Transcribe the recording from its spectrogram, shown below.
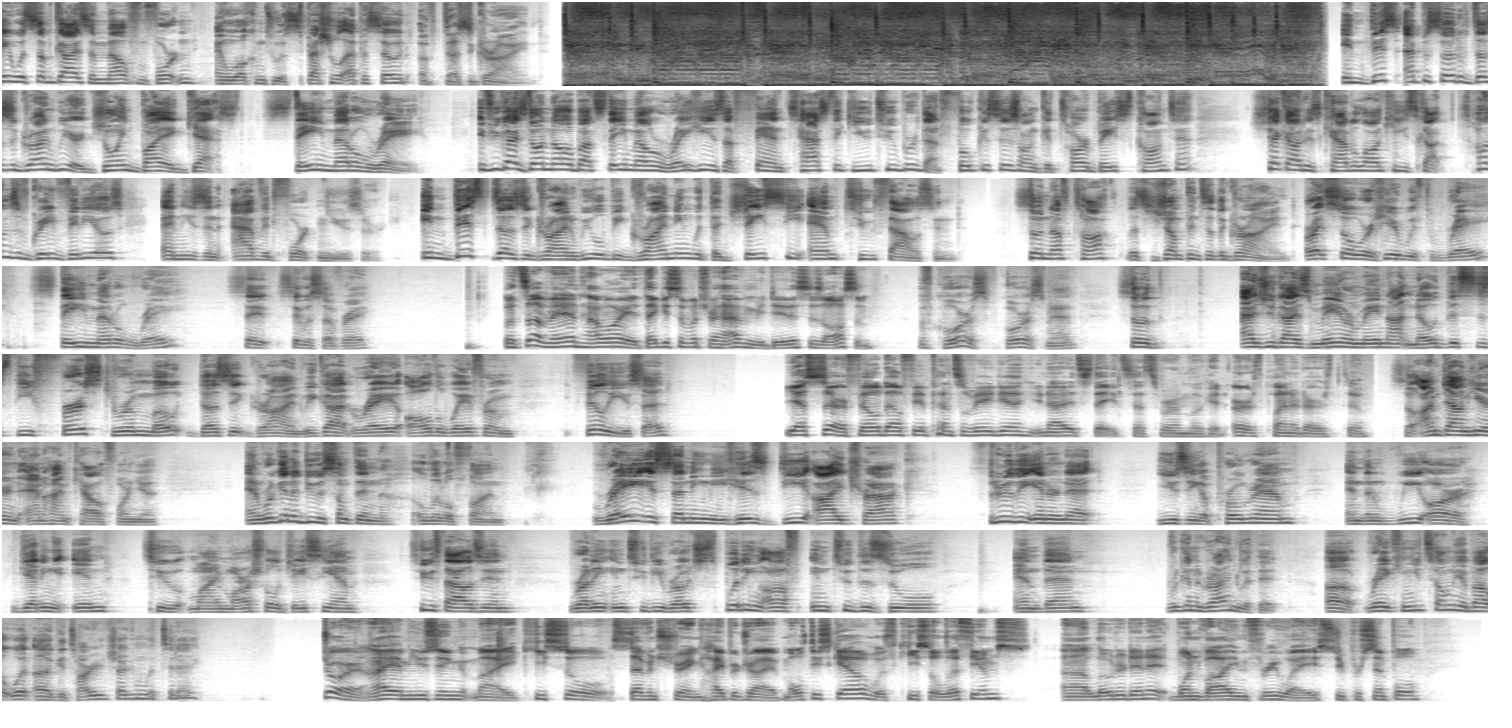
Hey, what's up, guys? I'm Mel from Fortin, and welcome to a special episode of Does It Grind. In this episode of Does It Grind, we are joined by a guest, Stay Metal Ray. If you guys don't know about Stay Metal Ray, he is a fantastic YouTuber that focuses on guitar based content. Check out his catalog, he's got tons of great videos, and he's an avid Fortin user. In this Does It Grind, we will be grinding with the JCM 2000. So enough talk, let's jump into the grind. All right, so we're here with Ray, Stay Metal Ray. Say say what's up, Ray. What's up, man? How are you? Thank you so much for having me, dude. This is awesome. Of course, of course, man. So as you guys may or may not know, this is the first remote Does It Grind. We got Ray all the way from Philly, you said? Yes, sir. Philadelphia, Pennsylvania, United States. That's where I'm located. Earth, planet Earth, too. So I'm down here in Anaheim, California, and we're gonna do something a little fun. Ray is sending me his DI track through the internet using a program, and then we are getting it into my Marshall JCM 2000, running into the Roach, splitting off into the Zuul, and then we're gonna grind with it. Uh, Ray, can you tell me about what uh, guitar you're chugging with today? Sure. I am using my Kiesel 7 string Hyperdrive multiscale with Kiesel lithiums uh, loaded in it. One volume, three way. Super simple.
